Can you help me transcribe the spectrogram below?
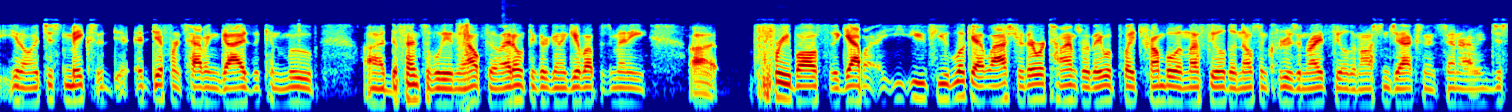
you know, it just makes a, a difference having guys that can move uh, defensively in the outfield. I don't think they're going to give up as many uh, free balls to the gap. If you look at last year, there were times where they would play Trumbo in left field and Nelson Cruz in right field and Austin Jackson in center. I mean, just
